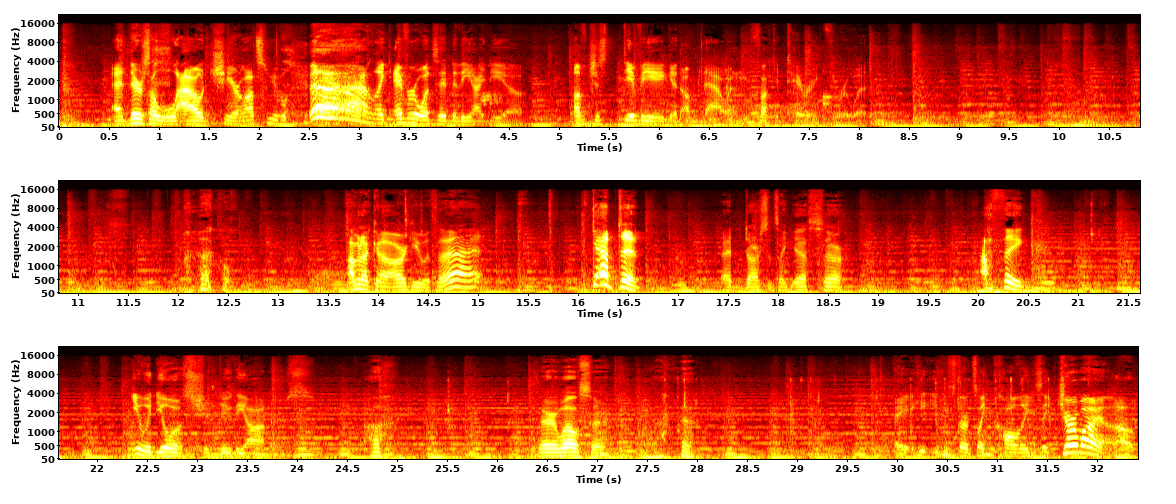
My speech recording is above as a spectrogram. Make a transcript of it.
And there's a loud cheer. Lots of people, ah! Like everyone's into the idea of just divvying it up now and fucking tearing through I'm not gonna argue with that. Captain! And Darson's like, yes, sir. I think you and yours should do the honors. Oh, very well, sir. He, he starts like calling. He's like, Jeremiah! Oh,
